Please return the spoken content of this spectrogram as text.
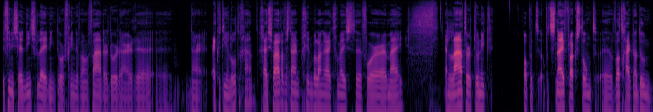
de financiële dienstverlening door vrienden van mijn vader, door daar naar Equity and Law te gaan. Gijs is daar in het begin belangrijk geweest voor mij. En later, toen ik op het, op het snijvlak stond, uh, wat ga ik nou doen?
